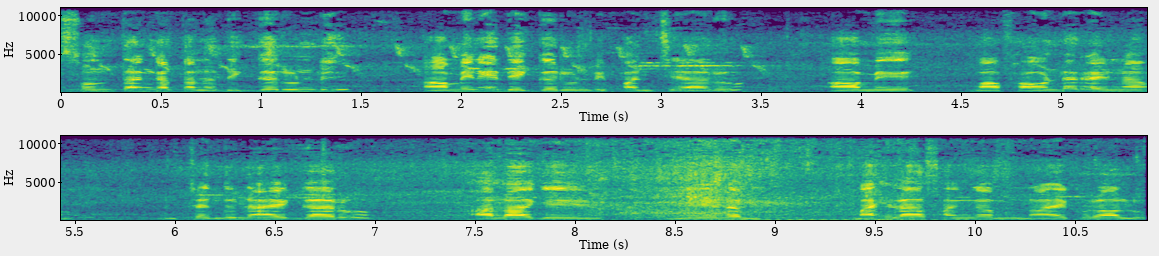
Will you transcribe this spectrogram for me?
సొంతంగా తన దగ్గరుండి ఆమెనే దగ్గరుండి పంచారు. ఆమె మా ఫౌండర్ అయిన చందునాయక్ గారు అలాగే మేడం మహిళా సంఘం నాయకురాలు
